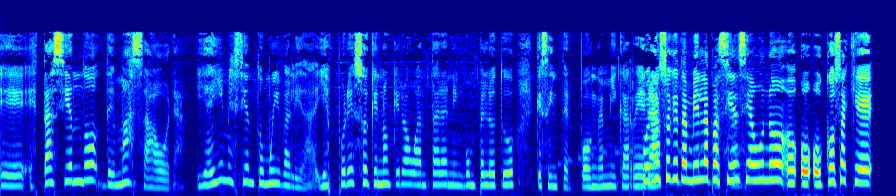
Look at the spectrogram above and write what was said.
eh, está siendo de más ahora. Y ahí me siento muy válida. Y es por eso que no quiero aguantar a ningún pelotudo que se interponga en mi carrera. Por eso que también la paciencia uno, o, o- o cosas que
